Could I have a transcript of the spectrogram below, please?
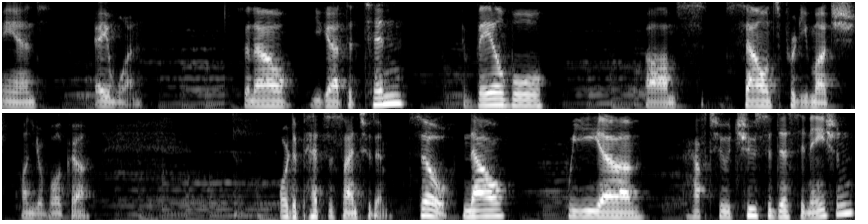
And A1. So now you got the 10 available um, sounds pretty much on your Volca or the pets assigned to them. So now we uh, have to choose the destination,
